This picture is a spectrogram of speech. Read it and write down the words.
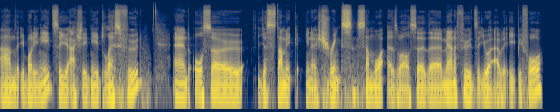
um, that your body needs. So you actually need less food. And also your stomach you know shrinks somewhat as well. So the amount of foods that you were able to eat before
